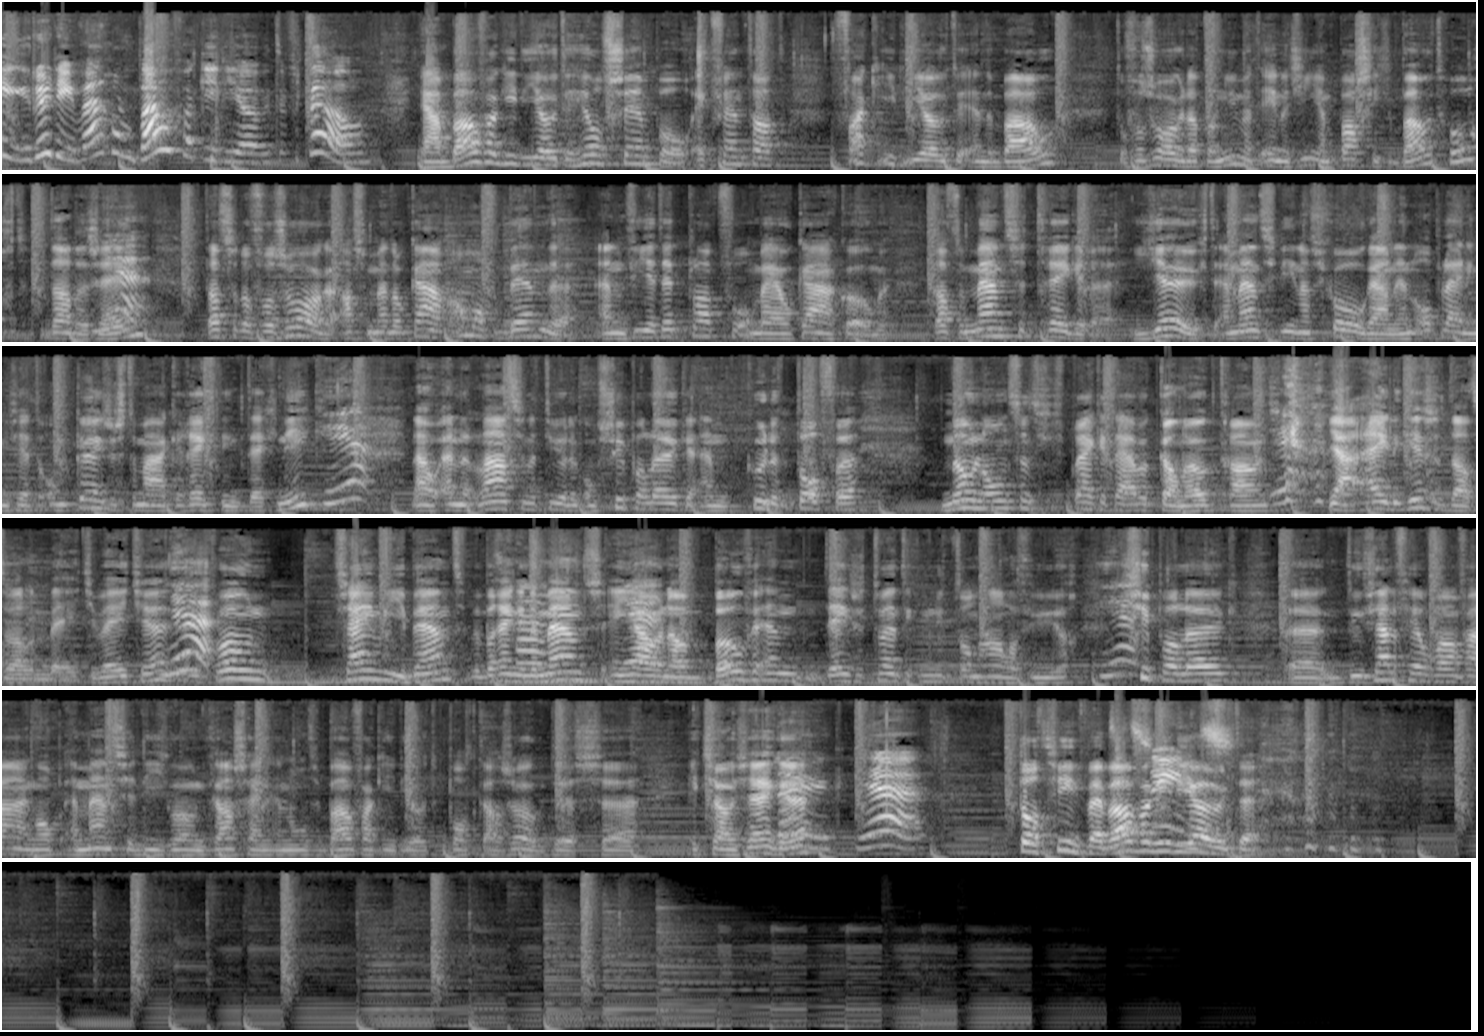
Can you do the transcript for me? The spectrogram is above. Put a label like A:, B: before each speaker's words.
A: hey Rudy, waarom bouwvakidioten? Vertel.
B: Ja, bouwvakidioten heel simpel. Ik vind dat vakidioten in de bouw ervoor zorgen dat er nu met energie en passie gebouwd wordt. Dat is één.
A: Ja.
B: Dat ze ervoor zorgen, als we met elkaar allemaal verbinden en via dit platform bij elkaar komen, dat we mensen triggeren, jeugd en mensen die naar school gaan en in opleiding zitten om keuzes te maken richting techniek.
A: Ja.
B: Nou, en het laatste natuurlijk om superleuke en coole, toffe, no-nonsense gesprekken te hebben. Kan ook trouwens.
A: Ja.
B: Ja, eigenlijk is het dat wel een beetje, weet je.
A: Ja.
B: Gewoon zijn wie je bent. We brengen de mens in
A: Ja.
B: jou naar boven in deze 20 minuten tot een half uur. Superleuk. Ik doe zelf heel veel ervaring op. En mensen die gewoon gast zijn in onze Bouwvakidioten podcast ook. Dus eh, ik zou zeggen,
A: Leuk. Ja.
B: tot ziens bij. Bouwvakidioten.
